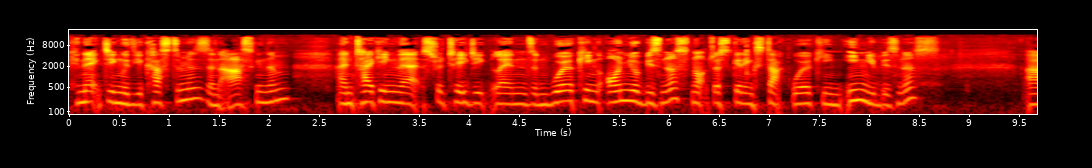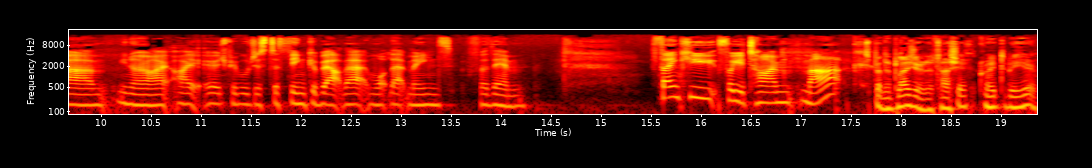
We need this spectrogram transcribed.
Connecting with your customers and asking them, and taking that strategic lens and working on your business, not just getting stuck working in your business. Um, you know, I, I urge people just to think about that and what that means for them. Thank you for your time, Mark. It's been a pleasure, Natasha. Great to be here.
